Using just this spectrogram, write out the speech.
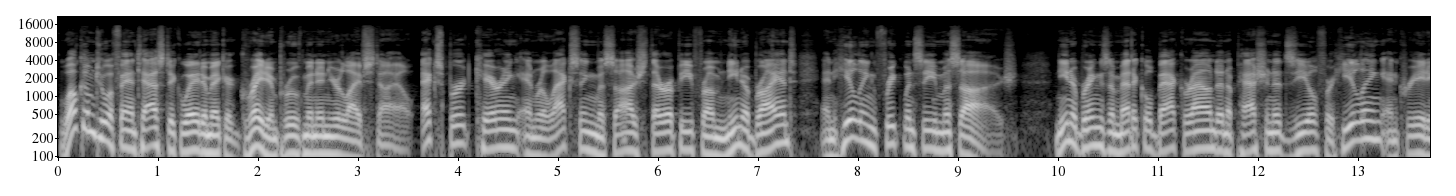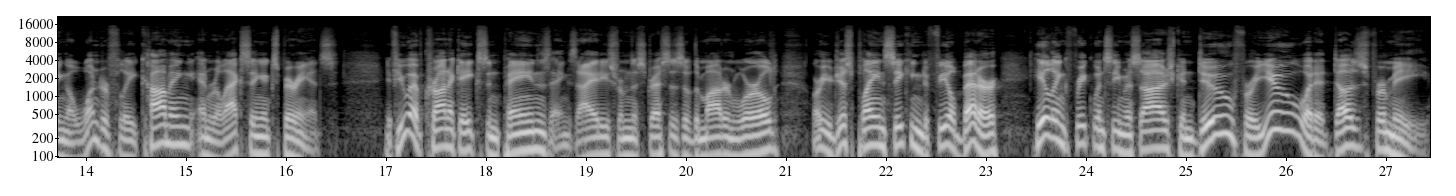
Welcome to a fantastic way to make a great improvement in your lifestyle. Expert, caring, and relaxing massage therapy from Nina Bryant and Healing Frequency Massage. Nina brings a medical background and a passionate zeal for healing and creating a wonderfully calming and relaxing experience. If you have chronic aches and pains, anxieties from the stresses of the modern world, or you're just plain seeking to feel better, Healing Frequency Massage can do for you what it does for me.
